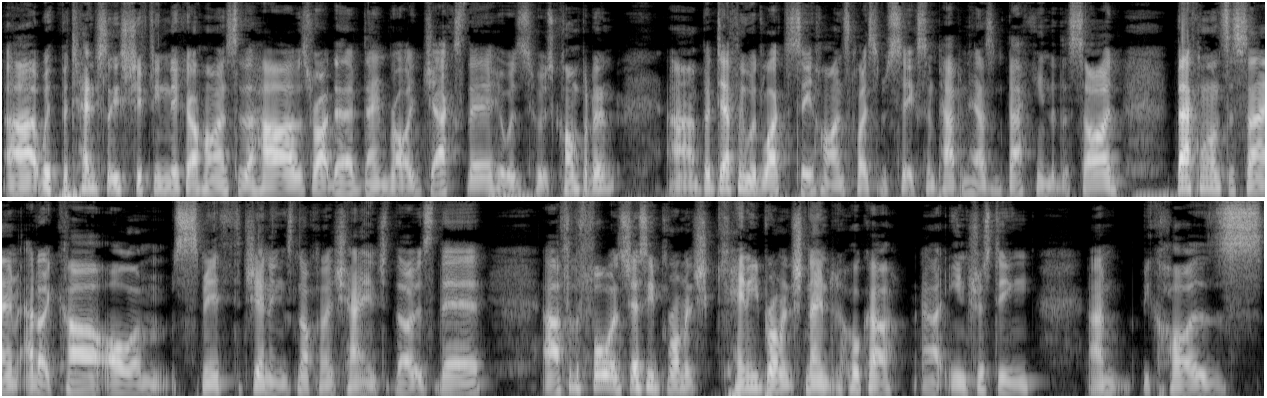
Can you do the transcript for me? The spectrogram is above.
uh, with potentially shifting Nicho Hynes to the halves. Right now they've named Riley Jacks there, who was who was competent, uh, but definitely would like to see Hynes play some six and Papenhuyzen back into the side. Backline's the same. Addo Carr, Olam, Smith, Jennings, not going to change those there. Uh, for the forwards, Jesse Bromwich, Kenny Bromwich named it hooker. Uh, interesting um, because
